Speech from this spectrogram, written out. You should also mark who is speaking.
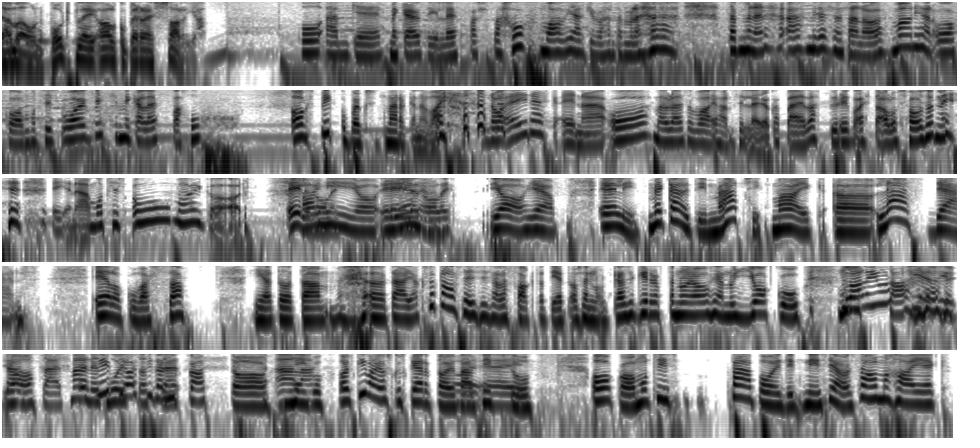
Speaker 1: Tämä on Podplay alkuperäissarja.
Speaker 2: OMG, me käytiin leffassa. Huh, mä oon vieläkin vähän tämmönen, äh, tämmönen, äh, mitä sen sanoo? Mä oon ihan ok, mutta siis voi vitsi mikä leffa, huh.
Speaker 3: Onks pikkupöksyt märkänä vai?
Speaker 2: No ei ne ehkä enää oo. Mä yleensä vaan ihan silleen joka päivä pyrin vaihtaa alushousut, niin ei enää. Mutta siis oh my god. Eilen
Speaker 3: Ai
Speaker 2: oli.
Speaker 3: niin joo, ei
Speaker 2: Eilen
Speaker 3: enää.
Speaker 2: oli.
Speaker 3: Joo, yeah. Eli me käytiin Magic Mike uh, Last Dance elokuvassa. Ja tota, tämä jakso taas ei sisällä faktatietoa, sen on käsikirjoittanut ja ohjannut joku.
Speaker 2: Mä olin just mietin tässä, että mä en
Speaker 3: Et
Speaker 2: edes muista
Speaker 3: olisi pitänyt
Speaker 2: sen.
Speaker 3: katsoa.
Speaker 2: Älä.
Speaker 3: Niin kuin, olisi kiva joskus kertoa jotain
Speaker 2: Voi
Speaker 3: fiksua. Ok, mutta siis pääpointit, niin siellä on Salma Hayek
